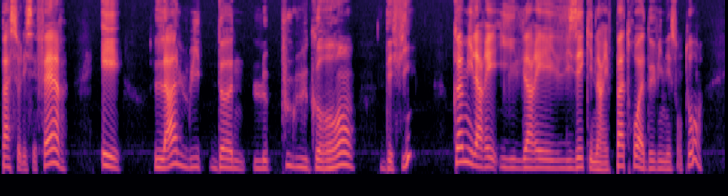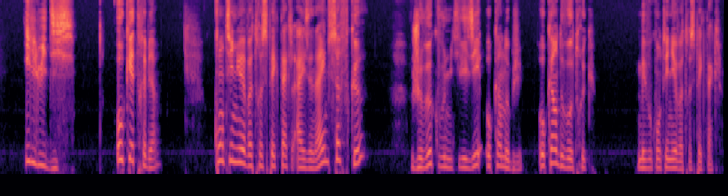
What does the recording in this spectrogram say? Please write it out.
pas se laisser faire et là lui donne le plus grand défi. Comme il a, ré- il a réalisé qu'il n'arrive pas trop à deviner son tour, il lui dit Ok, très bien, continuez votre spectacle Eisenheim, sauf que je veux que vous n'utilisiez aucun objet, aucun de vos trucs, mais vous continuez votre spectacle.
